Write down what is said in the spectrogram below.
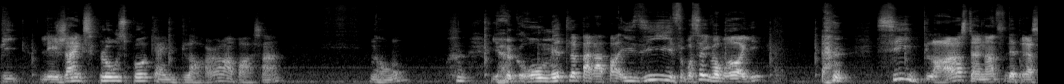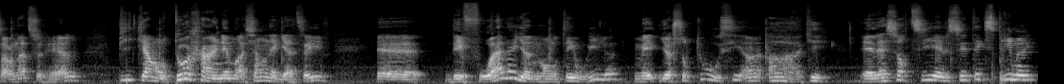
puis les gens explosent pas quand ils pleurent, en passant. Non. il y a un gros mythe, là, par rapport... Il dit, il fait pas ça, il va brailler. S'il pleure, c'est un antidépresseur naturel, puis quand on touche à une émotion négative, euh, des fois, là, il y a une montée, oui, là, mais il y a surtout aussi un Ah, OK, elle est sortie, elle s'est exprimée.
